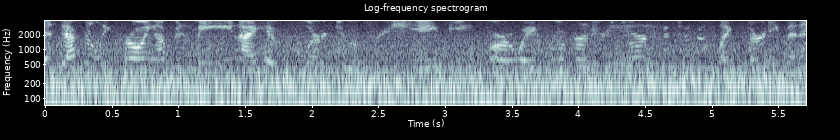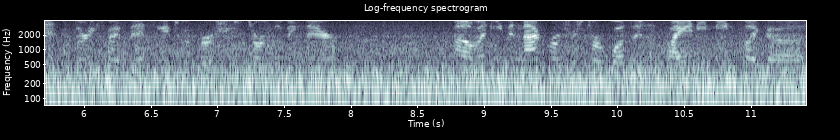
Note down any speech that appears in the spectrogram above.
And definitely growing up in Maine, I have learned to appreciate being far away from a grocery store because it took us like 30 minutes, 35 minutes to get to a grocery store living there. Um, and even that grocery store wasn't by any means like a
